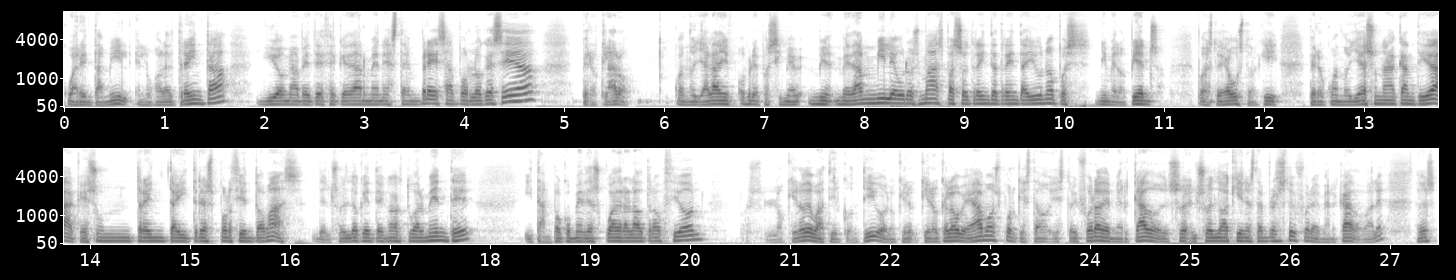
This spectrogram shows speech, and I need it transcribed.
40.000 en lugar de 30, yo me apetece quedarme en esta empresa por lo que sea, pero claro, cuando ya la... Hombre, pues si me, dan 1.000 euros más, paso 30 31, pues ni me lo pienso pues estoy a gusto aquí. Pero cuando ya es una cantidad que es un 33% más del sueldo que tengo actualmente y tampoco me descuadra la otra opción, pues lo quiero debatir contigo, lo quiero, quiero que lo veamos porque estoy fuera de mercado, el, sueldo aquí en esta empresa estoy fuera de mercado, ¿vale? Entonces.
